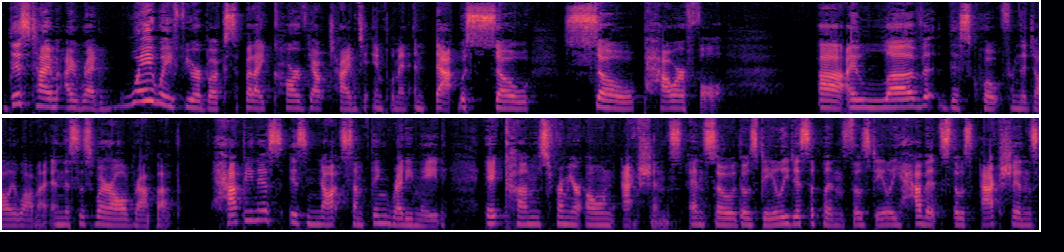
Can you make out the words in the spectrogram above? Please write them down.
This time I read way, way fewer books, but I carved out time to implement. And that was so so powerful. Uh, I love this quote from the Dalai Lama, and this is where I'll wrap up. Happiness is not something ready made, it comes from your own actions. And so, those daily disciplines, those daily habits, those actions,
